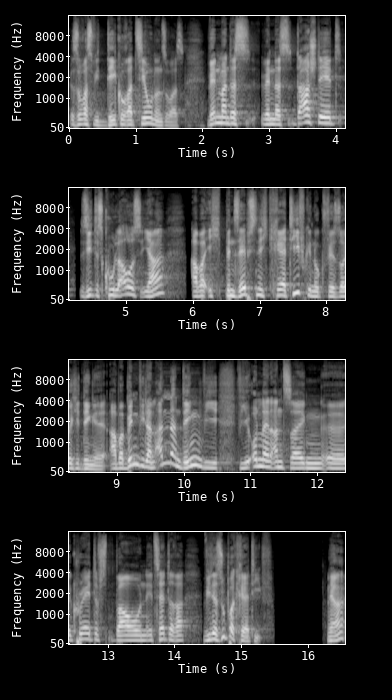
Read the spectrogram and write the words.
sowas wie Dekoration und sowas. Wenn man das, wenn das dasteht, sieht es cool aus, ja, aber ich bin selbst nicht kreativ genug für solche Dinge. Aber bin wieder an anderen Dingen wie, wie Online-Anzeigen, äh, Creatives bauen etc. wieder super kreativ. Ja,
